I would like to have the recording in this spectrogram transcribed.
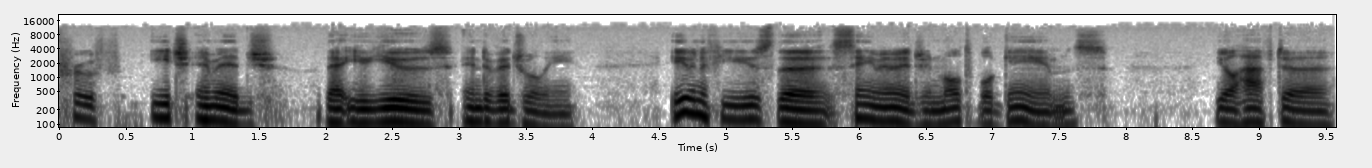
proof each image that you use individually. Even if you use the same image in multiple games, you'll have to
